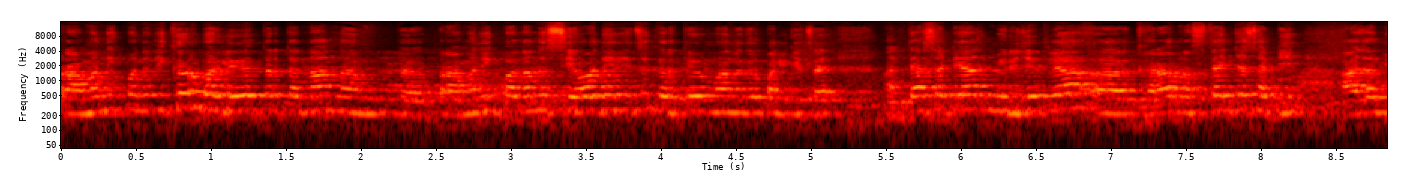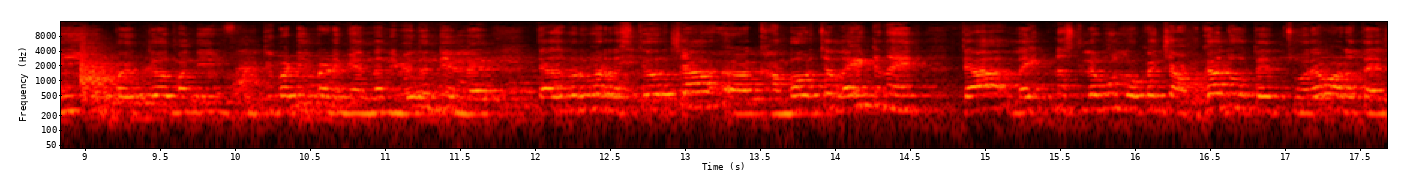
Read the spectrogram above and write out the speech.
प्रामाणिकपणाने कर भरलेले तर त्यांना प्रामाणिकपणाने प्रामाणिकपणानं सेवा देण्याचं कर्तव्य महानगरपालिकेचं आहे. आणि त्यासाठी आज मिरजेतल्या खराब रस्त्यांच्यासाठी आज आम्ही उपायुक्त माननीय कृती पाटील मॅडम यांना निवेदन दिलेलं आहे. त्याचबरोबर रस्त्यावरच्या खांबावरच्या लाइट नाहीत त्या लाइट नसल्यामुळे लोकांचे अपघात होत आहेत चोऱ्या वाढत आहेत.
